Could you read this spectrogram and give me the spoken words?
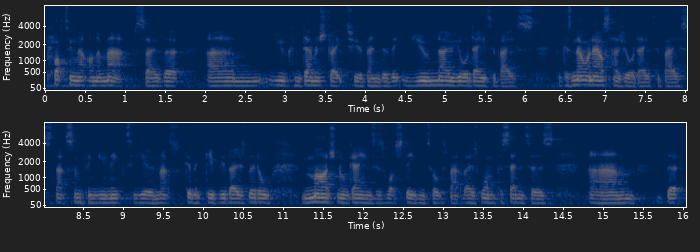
plotting that on a map so that um, you can demonstrate to your vendor that you know your database because no one else has your database. That's something unique to you, and that's going to give you those little marginal gains, is what Stephen talks about, those one percenters um, that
